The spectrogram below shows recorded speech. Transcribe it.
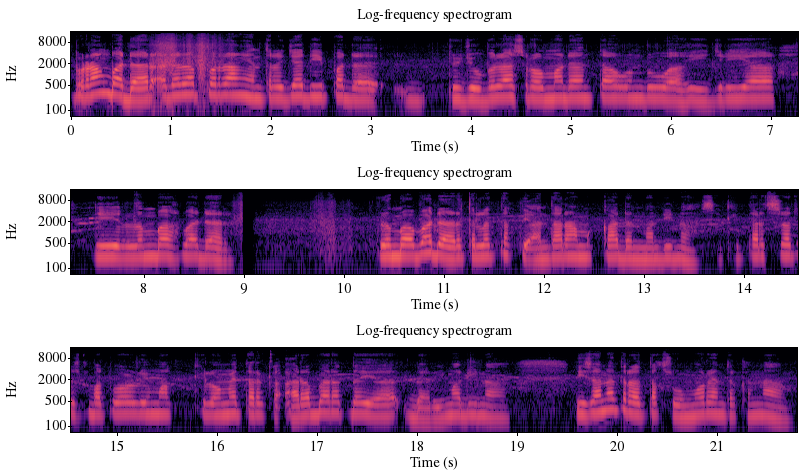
Perang Badar adalah perang yang terjadi pada 17 Ramadan tahun 2 Hijriah di Lembah Badar. Lembah Badar terletak di antara Mekah dan Madinah, sekitar 145 km ke arah barat daya dari Madinah. Di sana terletak sumur yang terkenal.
